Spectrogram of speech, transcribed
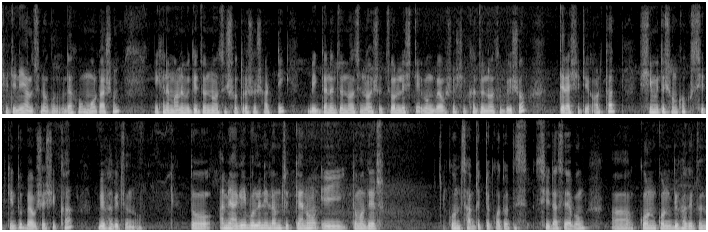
সেটি নিয়ে আলোচনা করব। দেখো মোট আসন, এখানে মানবিকের জন্য আছে সতেরোশো ষাটটি, বিজ্ঞানের জন্য আছে নয়শো চল্লিশটি এবং ব্যবসায় শিক্ষার জন্য আছে দুইশো তেরাশিটি। অর্থাৎ সীমিত সংখ্যক সিট কিন্তু ব্যবসায় শিক্ষা বিভাগের জন্য। তো আমি আগেই বলে নিলাম যে কেন এই তোমাদের কোন সাবজেক্টে কতটি সিট আছে এবং কোন কোন বিভাগের জন্য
